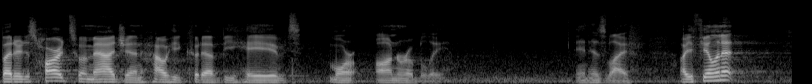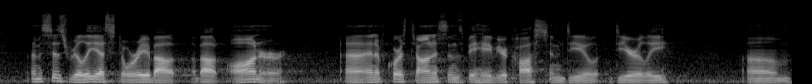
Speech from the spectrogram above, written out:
But it is hard to imagine how he could have behaved more honorably in his life. Are you feeling it? And this is really a story about, about honor. Uh, and of course, Jonathan's behavior cost him deal, dearly. Um,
